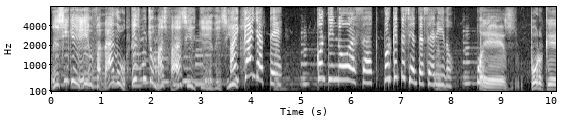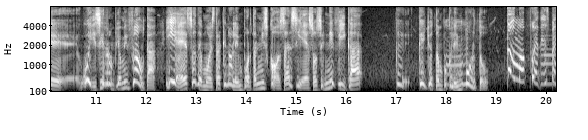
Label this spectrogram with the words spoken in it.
Sigue enfadado. Es mucho más fácil que decir... ¡Ay, cállate! Continúa, Zack. ¿Por qué te sientes herido? Pues porque Wizzy rompió mi flauta y eso demuestra que no le importan mis cosas y eso significa que, que yo tampoco le importo. ¿Cómo puedes pensar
